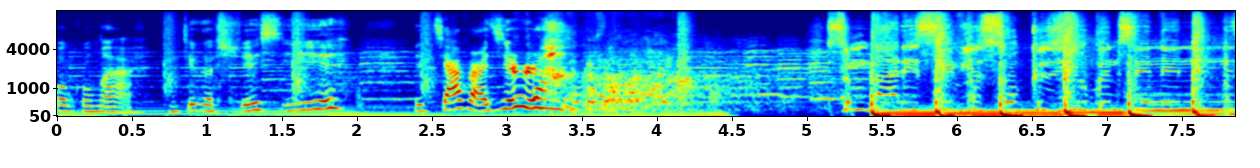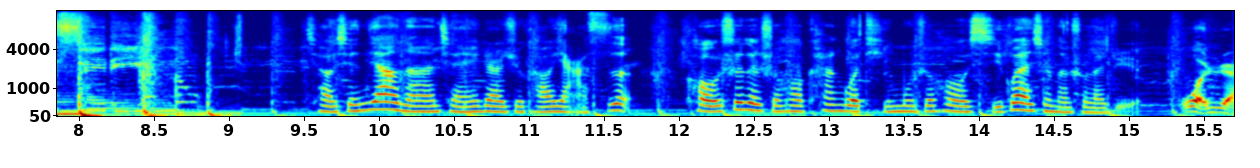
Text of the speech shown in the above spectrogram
后宫啊，你这个学习得加把劲儿啊！小行将呢，前一阵去考雅思。口试的时候看过题目之后，习惯性的说了句“我日”。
